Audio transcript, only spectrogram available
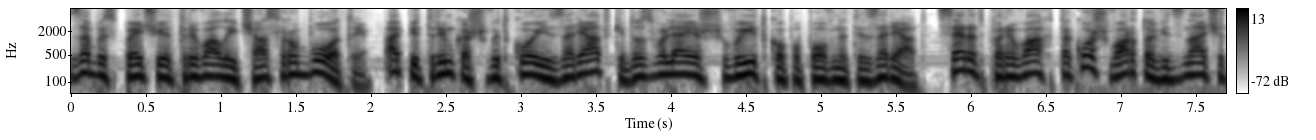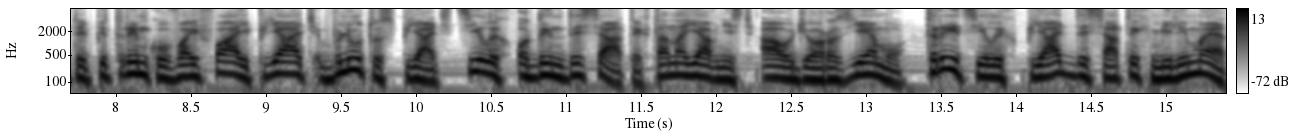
забезпечує тривалий час роботи, а підтримка швидкої зарядки дозволяє швидко поповнити заряд. Серед переваг також варто відзначити підтримку Wi-Fi 5, Bluetooth 5,1 та наявність аудіороз'єму 3,5 мм.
